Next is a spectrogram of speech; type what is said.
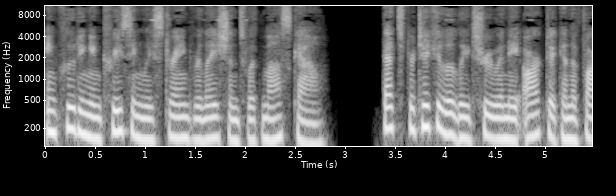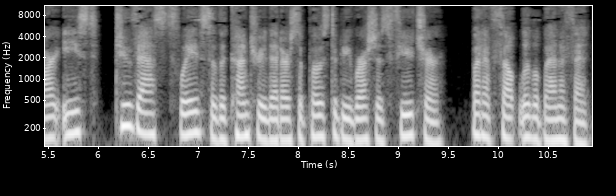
including increasingly strained relations with Moscow. That's particularly true in the Arctic and the Far East, two vast swathes of the country that are supposed to be Russia's future, but have felt little benefit.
